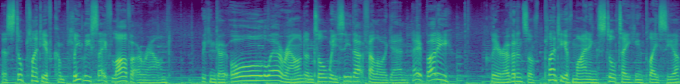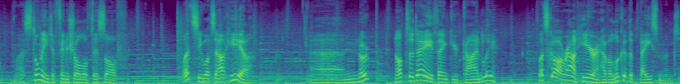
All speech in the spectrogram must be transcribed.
There's still plenty of completely safe lava around. We can go all the way around until we see that fellow again. Hey buddy! Clear evidence of plenty of mining still taking place here. I still need to finish all of this off. Let's see what's out here. Uh, nope. Not today, thank you kindly. Let's go around here and have a look at the basement.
